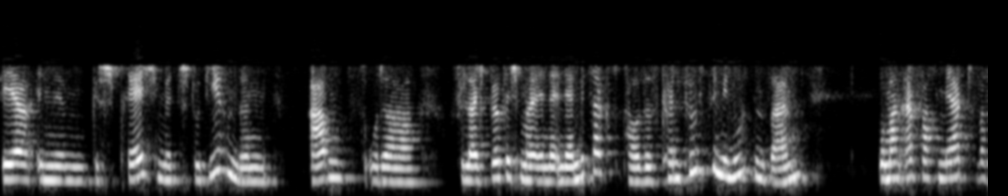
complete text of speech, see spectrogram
der in dem Gespräch mit Studierenden abends oder vielleicht wirklich mal in der, in der Mittagspause, es können 15 Minuten sein, wo man einfach merkt, was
